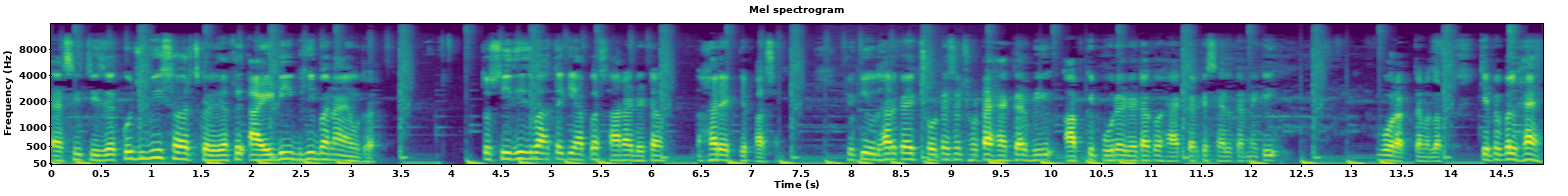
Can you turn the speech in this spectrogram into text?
ऐसी चीज़ें कुछ भी सर्च करें, या फिर आईडी भी बनाएँ उधर तो सीधी सी बात है कि आपका सारा डेटा हर एक के पास है। क्योंकि उधर का एक छोटे से छोटा हैकर भी आपके पूरे डेटा को हैक करके सेल करने की वो रखता है मतलब केपेबल है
